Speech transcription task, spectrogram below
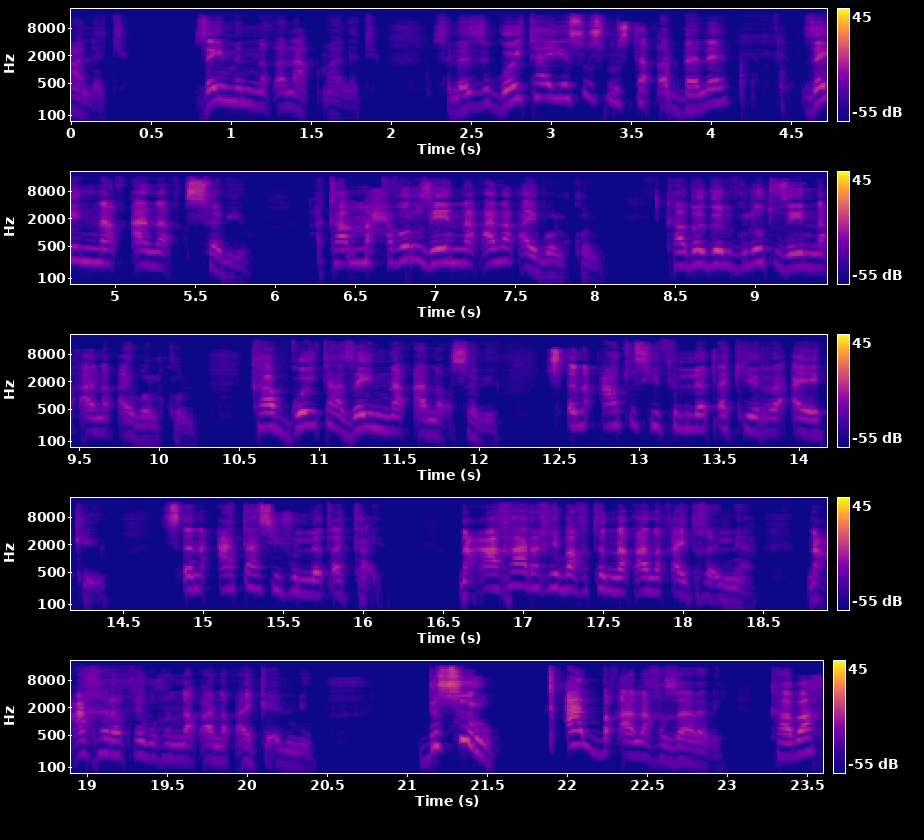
ማለት እዩ ዘይምንቕናቕ ማለት እዩ ስለዚ ጎይታ ኢየሱስ ምስ ተቐበለ ዘይናቃነቕ ሰብ እዩ ካብ ማሕበሩ ዘይናቃነቕ ኣይበልኩን ካብ ኣገልግሎቱ ዘይናቃነቕ ኣይበልኩን ካብ ጎይታ ዘይናቃነቕ ሰብ እዩ ፅንዓቱስ ይፍለጠኪ ይረኣየኪ እዩ ፅንዓታስ ይፍለጠካ እዩ ንዓኻ ረኺባ ክትናቃነቕ ኣይትኽእልኒ እያ ንዓኸ ረኺቡ ክናቃነቕ ኣይክእልኒ እዩ ብስሩ ቃል ብቓላ ክዛረበ ካባኽ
